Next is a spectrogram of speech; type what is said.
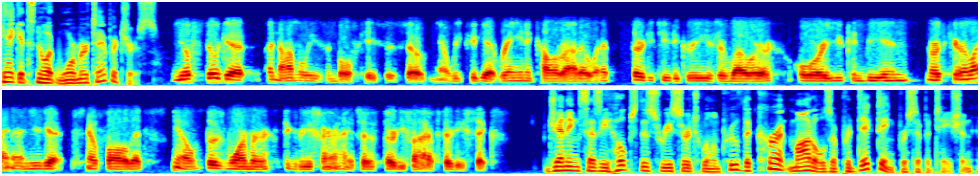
can't get snow at warmer temperatures. You'll still get anomalies in both cases. So, you know, we could get rain in Colorado when it's 32 degrees or lower, or you can be in North Carolina and you get snowfall that's, you know, those warmer degrees Fahrenheit, so 35, 36. Jennings says he hopes this research will improve the current models of predicting precipitation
